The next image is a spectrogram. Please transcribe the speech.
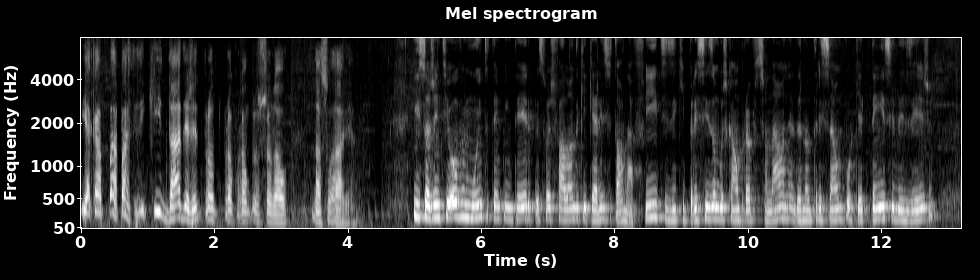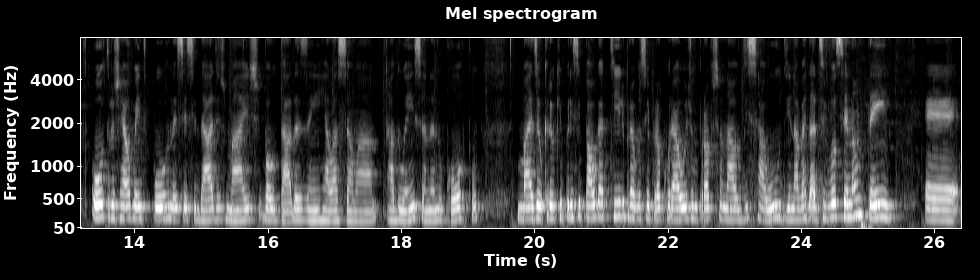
E a, a partir de que idade a gente procurar um profissional na sua área? Isso, a gente ouve muito o tempo inteiro pessoas falando que querem se tornar fits e que precisam buscar um profissional né, da nutrição porque tem esse desejo. Outros realmente por necessidades mais voltadas em relação à, à doença né, no corpo. Mas eu creio que o principal gatilho para você procurar hoje um profissional de saúde, na verdade, se você não tem é,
